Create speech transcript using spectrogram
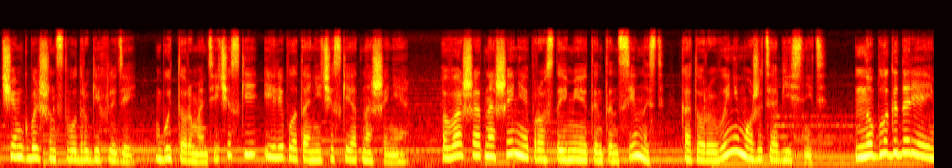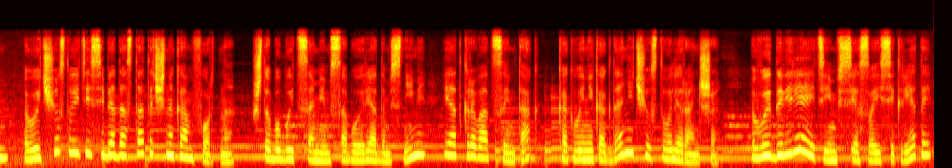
чем к большинству других людей, будь то романтические или платонические отношения. Ваши отношения просто имеют интенсивность, которую вы не можете объяснить. Но благодаря им вы чувствуете себя достаточно комфортно, чтобы быть самим собой рядом с ними и открываться им так, как вы никогда не чувствовали раньше. Вы доверяете им все свои секреты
